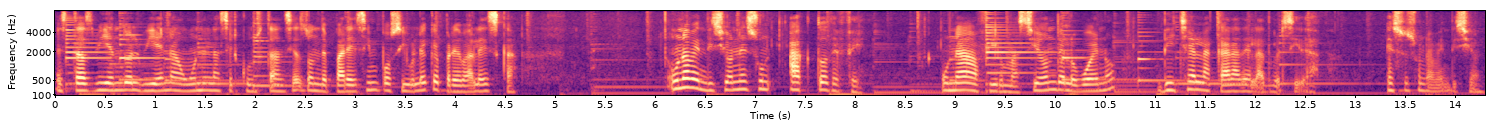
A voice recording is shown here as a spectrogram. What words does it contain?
Estás viendo el bien aún en las circunstancias donde parece imposible que prevalezca. Una bendición es un acto de fe, una afirmación de lo bueno dicha en la cara de la adversidad. Eso es una bendición.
